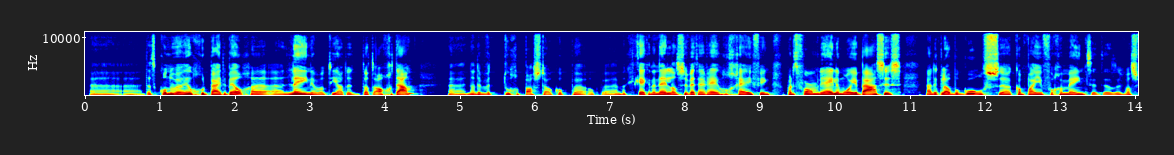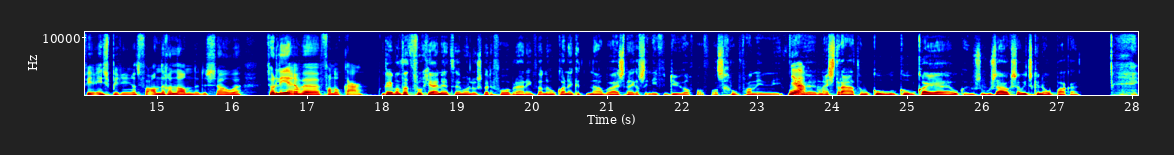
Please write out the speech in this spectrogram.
dat konden we heel goed bij de Belgen lenen, want die hadden dat al gedaan. Uh, nou, dat hebben we toegepast ook op, uh, op uh, we hebben gekeken naar Nederlandse wet en regelgeving. Maar het vormde een hele mooie basis. Nou, de Global Goals campagne voor gemeenten, dat was weer inspirerend voor andere landen. Dus zo, zo leren we van elkaar. Oké, want dat vroeg jij net, uh, Marloes, bij de voorbereiding. Van hoe kan ik het nou bij wijze van spreken als individu of, of als groep van individuen, Ja. mijn straat, hoe, hoe, hoe, kan je, hoe, hoe zou ik zoiets kunnen oppakken?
